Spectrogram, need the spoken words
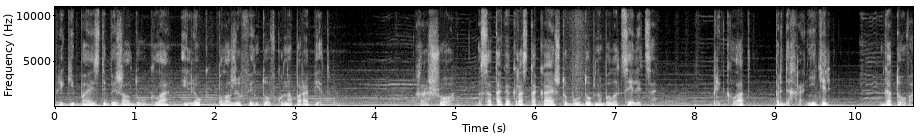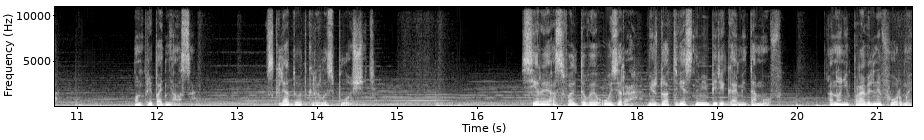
Пригибаясь, добежал до угла и лег, положив винтовку на парапет. Хорошо. Высота как раз такая, чтобы удобно было целиться. Приклад, предохранитель. Готово. Он приподнялся. Взгляду открылась площадь. Серое асфальтовое озеро между отвесными берегами домов. Оно неправильной формы,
